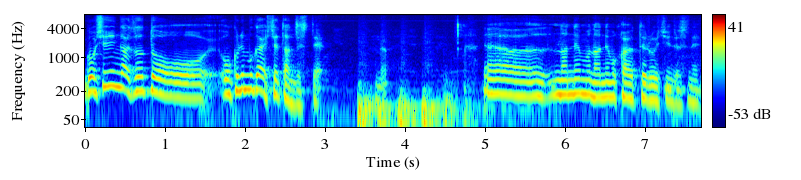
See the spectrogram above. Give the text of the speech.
ご主人がずっと送り迎えしてたんですって。えー、何年も何年も通ってるうちにですね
